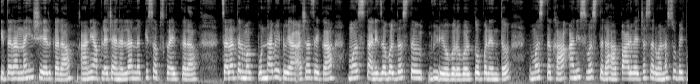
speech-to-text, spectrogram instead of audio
इतरांनाही शेअर करा आणि आपल्या चॅनलला नक्की सबस्क्राईब करा. चला तर मग पुन्हा भेटूया अशाच एका मस्त आणि जबरदस्त व्हिडिओबरोबर तोपर्यंत मस्त खा आणि स्वस्त रहा. पाडव्याच्या सर्वांना शुभेच्छा.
